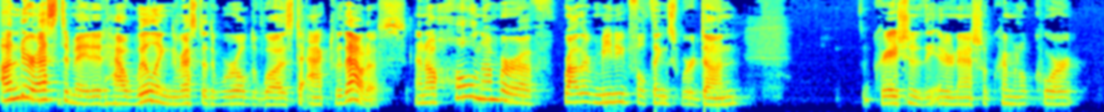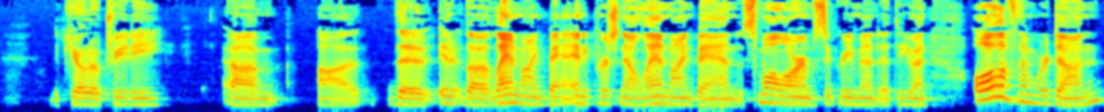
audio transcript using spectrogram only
underestimated how willing the rest of the world was to act without us. And a whole number of rather meaningful things were done the creation of the International Criminal Court, the Kyoto Treaty, um, uh, the the landmine ban, anti-personnel landmine ban, the small arms agreement at the UN, all of them were done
